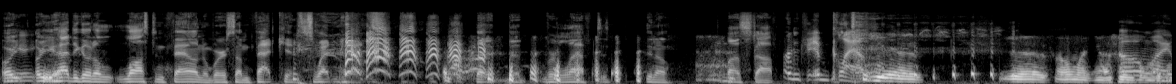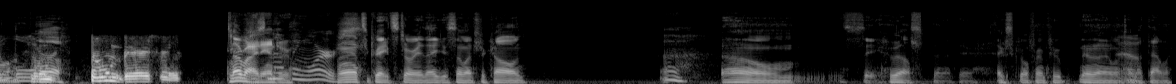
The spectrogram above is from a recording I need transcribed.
Or, or you had to go to Lost and Found and wear some fat kid's sweatpants that, that were left, you know, bus stop. From gym class. Yes, yes. Oh my gosh. Oh, my. Lord. Oh. So, so embarrassing. All right, There's Andrew. nothing worse. That's a great story. Thank you so much for calling. Oh, let's see. Who else has been up there? Ex girlfriend poop. No, no, I don't want to talk about that one.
